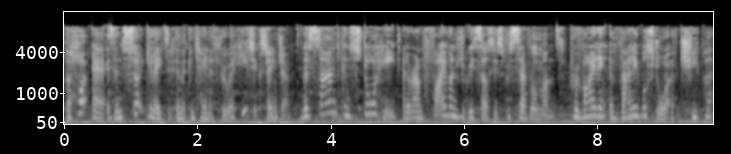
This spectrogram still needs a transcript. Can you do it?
The hot air is then circulated in the container through a heat exchanger. The sand can store heat at around 500 degrees Celsius for several months, providing a valuable store of cheaper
